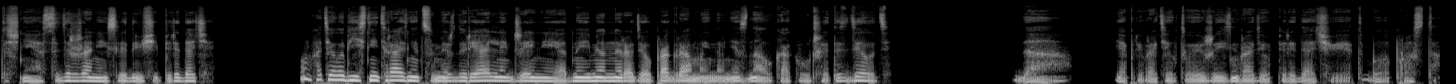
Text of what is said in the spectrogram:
точнее, о содержании следующей передачи. Он хотел объяснить разницу между реальной Дженни и одноименной радиопрограммой, но не знал, как лучше это сделать. Да, я превратил твою жизнь в радиопередачу, и это было просто.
